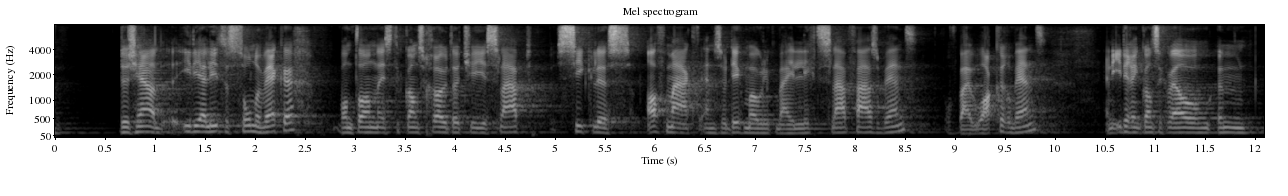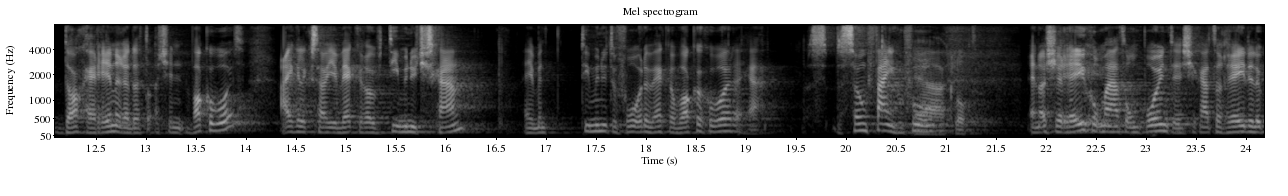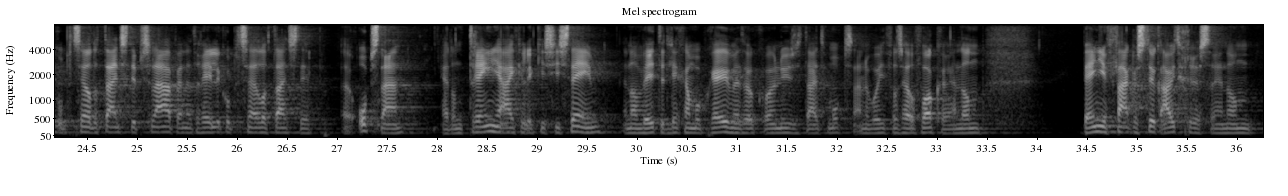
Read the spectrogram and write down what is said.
dus ja, idealiter zonder wekker. Want dan is de kans groot dat je je slaapcyclus afmaakt en zo dicht mogelijk bij je lichte slaapfase bent. Of bij wakker bent. En iedereen kan zich wel een dag herinneren dat als je wakker wordt, eigenlijk zou je wekker over 10 minuutjes gaan. En je bent 10 minuten voor de wekker wakker geworden. Ja, dat is, zo'n fijn gevoel. Ja, klopt. En als je regelmaat on point is, je gaat er redelijk op hetzelfde tijdstip slapen en het redelijk op hetzelfde tijdstip eh, opstaan, ja, dan train je eigenlijk je systeem. En dan weet het lichaam op een gegeven moment ook gewoon, nu is het tijd om op te staan. Dan word je vanzelf wakker. En dan ben je vaak een stuk uitgeruster. En dan,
